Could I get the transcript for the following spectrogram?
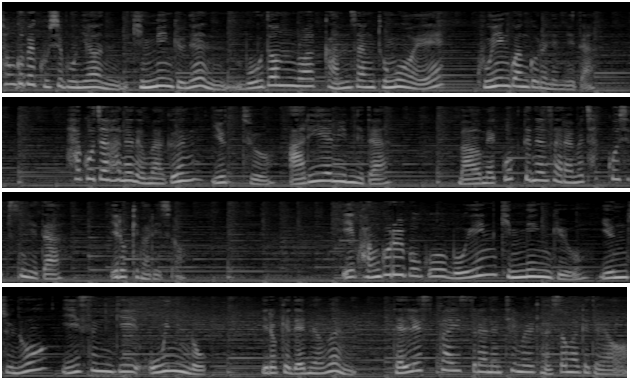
1995년 김민규는 모던 락 감상 동호회에 구인 광고를 냅니다. 하고자 하는 음악은 U2, REM입니다. 마음에 꼭 드는 사람을 찾고 싶습니다. 이렇게 말이죠. 이 광고를 보고 모인 김민규, 윤준호, 이승기, 오인록 이렇게 4명은 델리 스파이스라는 팀을 결성하게 돼요.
